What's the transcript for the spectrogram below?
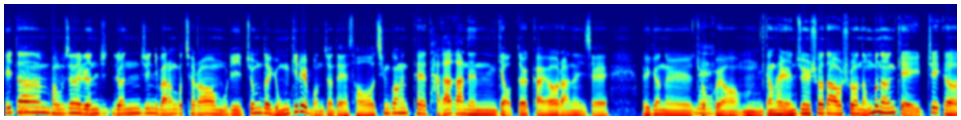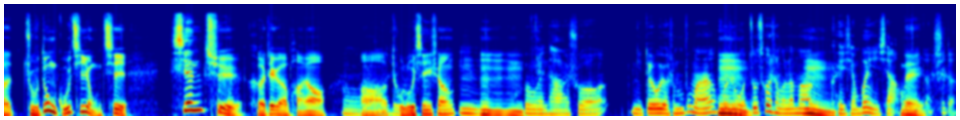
일단, 네. 방금 전에 런, 런준이 말한 것처럼 우리 좀 더 용기를 먼저 내서 친구한테 다가가는 게 어떨까요? 라는 이제 의견을 네. 줬고요. 음, 刚才任俊说到说能不能给这呃主动鼓起勇气先去和这个朋友呃吐露心声。嗯嗯嗯嗯。问问他说 你对我有什么不满，或者我做错什么了吗？嗯，可以先问一下。我觉得是的。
